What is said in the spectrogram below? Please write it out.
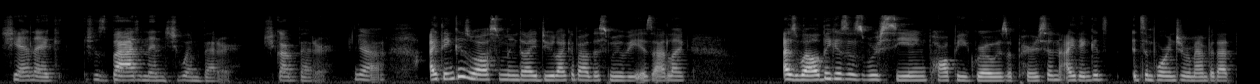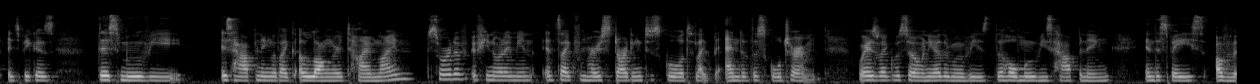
She had like she was bad and then she went better. She got better. Yeah. I think as well something that I do like about this movie is that like as well because as we're seeing Poppy grow as a person, I think it's it's important to remember that it's because this movie is happening with like a longer timeline, sort of, if you know what I mean. It's like from her starting to school to like the end of the school term. Whereas like with so many other movies, the whole movie's happening in the space of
